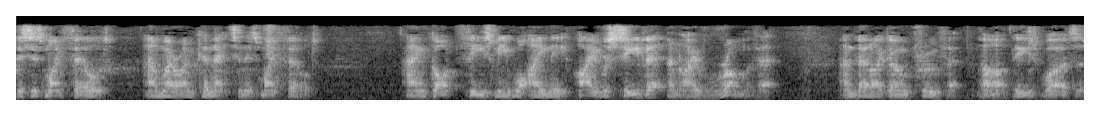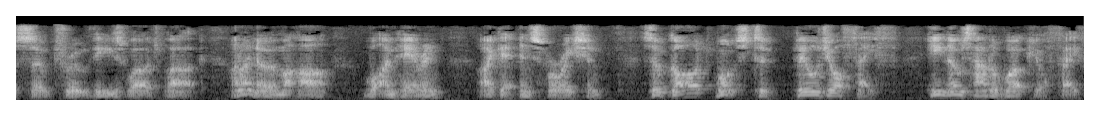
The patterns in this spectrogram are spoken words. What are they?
This is my field, and where I'm connecting is my field. And God feeds me what I need. I receive it and I run with it. And then I go and prove it. Oh, these words are so true. These words work. And I know in my heart what I'm hearing. I get inspiration. So God wants to build your faith. He knows how to work your faith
